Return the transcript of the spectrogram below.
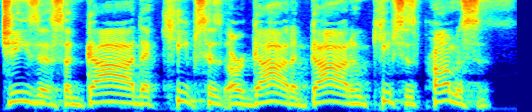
Jesus, a God that keeps his, or God, a God who keeps his promises,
